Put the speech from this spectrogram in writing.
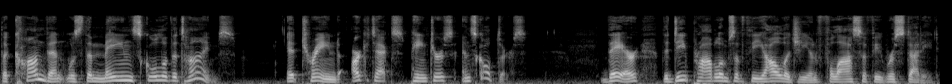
the convent was the main school of the times. It trained architects, painters, and sculptors. There, the deep problems of theology and philosophy were studied.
